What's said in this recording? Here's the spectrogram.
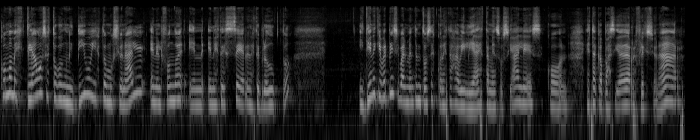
cómo mezclamos esto cognitivo y esto emocional en el fondo en, este ser, en este producto. y tiene que ver principalmente entonces con estas habilidades también sociales, con esta capacidad de reflexionar,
